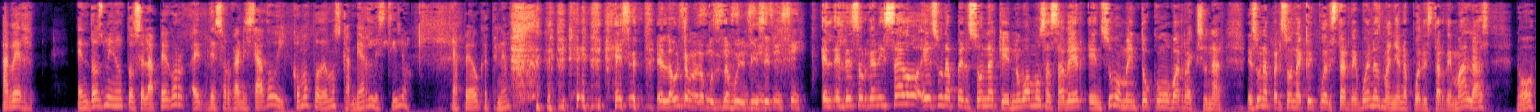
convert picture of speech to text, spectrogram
A ver, en dos minutos, el apego eh, desorganizado y cómo podemos cambiar el estilo de apego que tenemos. es, en la última me lo sí, pusiste sí, muy sí, difícil. sí, sí, sí. El, el desorganizado es una persona que no vamos a saber en su momento cómo va a reaccionar. Es una persona que hoy puede estar de buenas, mañana puede estar de malas, ¿no?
